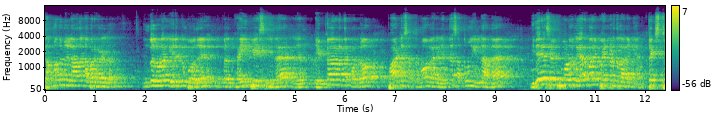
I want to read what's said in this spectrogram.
சம்மந்தமில்லாத நபர்கள் உங்களுடன் இருக்கும்போது உங்கள் கைபேசியில எக்காரணத்தை கொண்டும் பாட்டு சத்தமோ வேற எந்த சத்தமும் இல்லாம இதே செல்போனு வேற மாதிரி பயன்படுத்தலாம் நீங்க. டெக்ஸ்ட்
